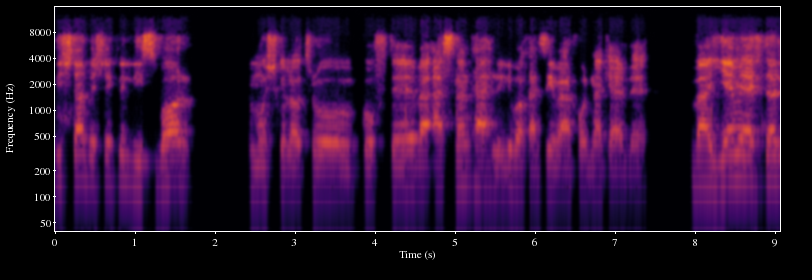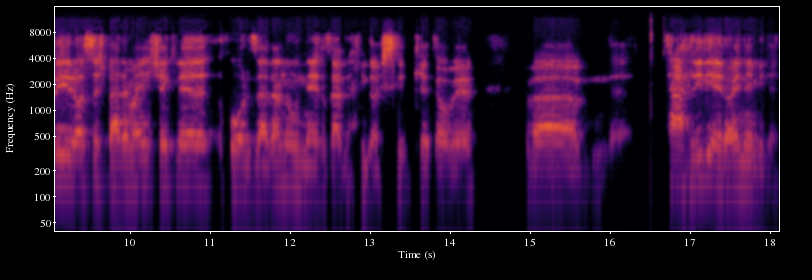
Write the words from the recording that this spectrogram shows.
بیشتر به شکل لیسوار مشکلات رو گفته و اصلا تحلیلی با قضیه برخورد نکرده. و یه مقداری راستش برای من این شکل خور زدن و نق زدن داشتیم کتابه و تحلیلی ارائه نمیده.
